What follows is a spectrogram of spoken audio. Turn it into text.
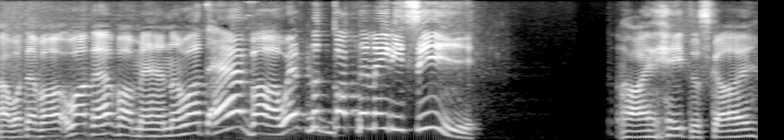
Ah, whatever, whatever, man, whatever. Where's the goddamn ADC? Oh, I hate this guy.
